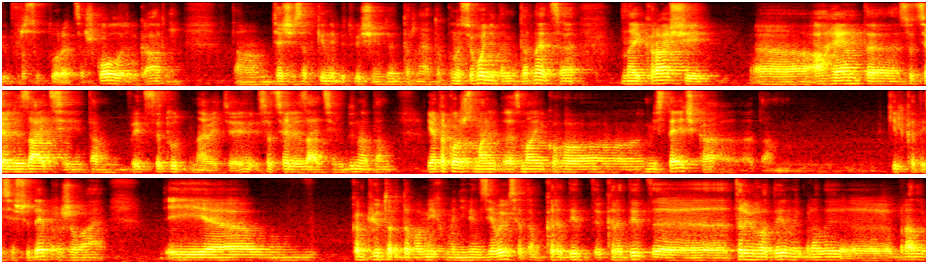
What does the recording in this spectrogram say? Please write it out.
інфраструктури. Це школи, лікарні там дитячі садки не підключені до інтернету. На сьогодні там інтернет це найкращий е, агент е, соціалізації, там інститут навіть е, соціалізації. Людина там. Я також з, маленького містечка, там кілька тисяч людей проживає. І е, комп'ютер допоміг мені. Він з'явився там кредит, кредит е, три родини брали е, брали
